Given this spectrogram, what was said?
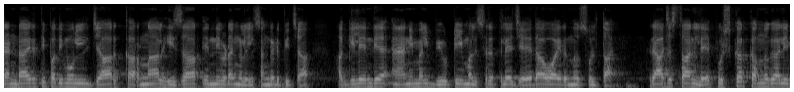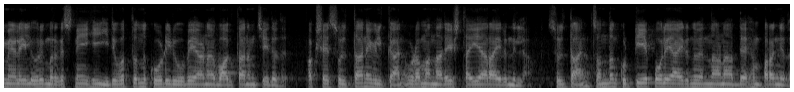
രണ്ടായിരത്തി പതിമൂന്നിൽ ജാർ കർണാൽ ഹിസാർ എന്നിവിടങ്ങളിൽ സംഘടിപ്പിച്ച അഖിലേന്ത്യാ ആനിമൽ ബ്യൂട്ടി മത്സരത്തിലെ ജേതാവായിരുന്നു സുൽത്താൻ. രാജസ്ഥാനിലെ പുഷ്കർ കന്നുകാലി മേളയിൽ ഒരു മൃഗസ്നേഹി ഇരുപത്തൊന്ന് കോടി രൂപയാണ് വാഗ്ദാനം ചെയ്തത്. പക്ഷേ സുൽത്താനെ വിൽക്കാൻ ഉടമ നരേഷ് തയ്യാറായിരുന്നില്ല. സുൽത്താൻ സ്വന്തം കുട്ടിയെപ്പോലെയായിരുന്നു എന്നാണ് അദ്ദേഹം പറഞ്ഞത്.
